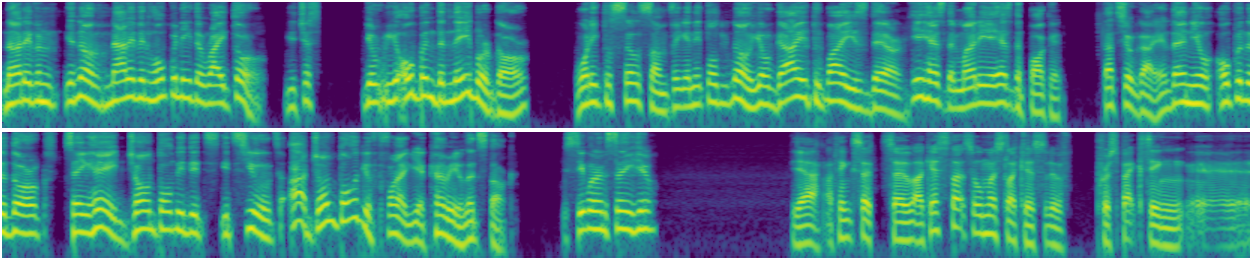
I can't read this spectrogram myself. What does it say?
Not even, you know, not even opening the right door. You just, you, you open the neighbor door wanting to sell something and he told you, no, your guy to buy is there. He has the money, he has the pocket. That's your guy. And then you open the door saying, hey, John told me it's, it's you. It's, ah, John told you. Fine. Yeah, come here. Let's talk. You see what I'm saying here? Yeah, I think so. So I guess that's almost like a sort of prospecting uh,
